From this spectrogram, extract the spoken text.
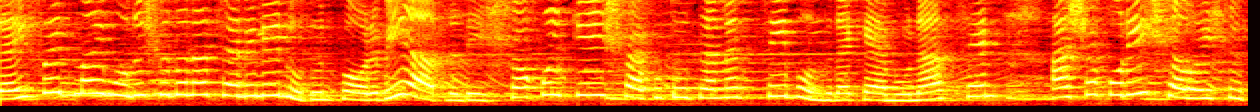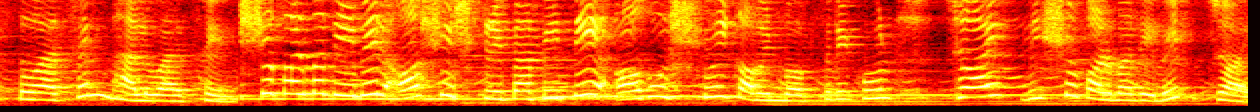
লাইফ এট মাই মধুসূদনা চ্যানেলে নতুন পর্বে আপনাদের সকলকে স্বাগত জানাচ্ছি। বন্ধুরা কেমন আছেন? আশা করি সবাই সুস্থ আছেন, ভালো আছেন। বিশ্বকর্মা দেবের অশেষ কৃপা পেতে অবশ্যই কমেন্ট বক্সে লিখুন জয় বিশ্বকর্মা দেবের জয়।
